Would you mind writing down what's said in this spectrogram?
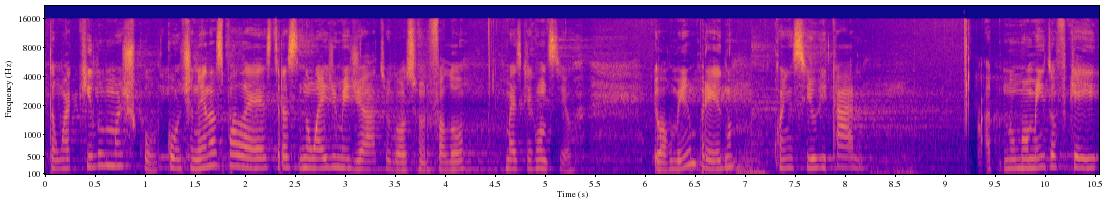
Então aquilo me machucou. Continuei nas palestras, não é de imediato, igual o senhor falou, mas o que aconteceu? Eu arrumei um emprego, conheci o Ricardo. No momento eu fiquei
